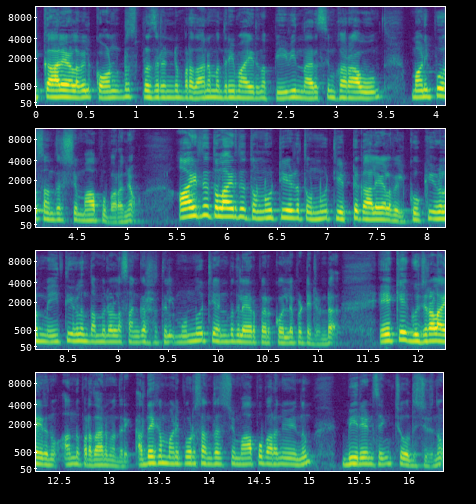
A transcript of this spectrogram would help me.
ഇക്കാലയളവിൽ കോൺഗ്രസ് പ്രസിഡന്റും പ്രധാനമന്ത്രിയുമായിരുന്ന പി വി നരസിംഹറാവുവും മണിപ്പൂർ സന്ദർശിച്ച് മാപ്പ് പറഞ്ഞു. ആയിരത്തി തൊള്ളായിരത്തി തൊണ്ണൂറ്റിയേഴ് തൊണ്ണൂറ്റിയെട്ട് കാലയളവിൽ കുക്കികളും മെയ്ത്തികളും തമ്മിലുള്ള സംഘർഷത്തിൽ മുന്നൂറ്റി അൻപതിലേറെ പേർ കൊല്ലപ്പെട്ടിട്ടുണ്ട്. എ കെ ഗുജറാളായിരുന്നു അന്ന് പ്രധാനമന്ത്രി. അദ്ദേഹം മണിപ്പൂർ സന്ദർശിച്ച് മാപ്പ് പറഞ്ഞു എന്നും ബീരേൻ സിംഗ് ചോദിച്ചിരുന്നു.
